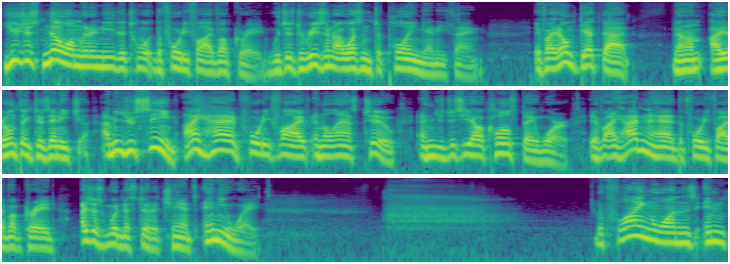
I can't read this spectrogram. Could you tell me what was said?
You just know I'm going to need the, the 45 upgrade, which is the reason I wasn't deploying anything. If I don't get that, then I'm, I do not think there's any. I mean, you've seen, I had 45 in the last two, and you just see how close they were. If I hadn't had the 45 upgrade, I just wouldn't have stood a chance anyway. The flying ones in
